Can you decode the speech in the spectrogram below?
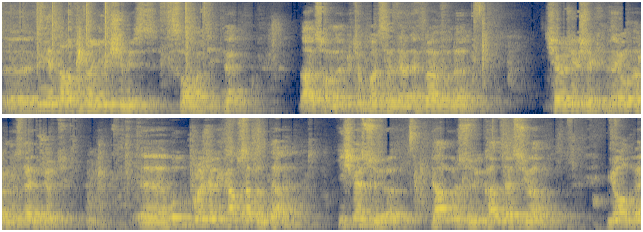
e, Ünye tarafından girişimiz Sıvamatik'te. Daha sonra bütün parsellerin etrafını çevirecek şekilde yollarımız mevcut. Ee, bu projenin kapsamında içme suyu, yağmur suyu, kanalizasyon, yol ve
